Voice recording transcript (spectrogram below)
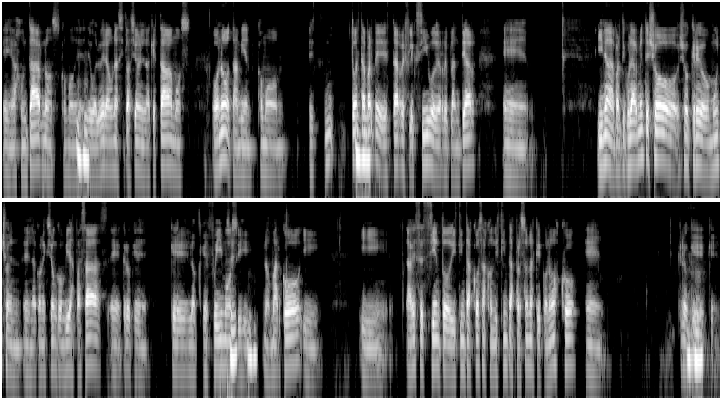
eh, a juntarnos, como de, uh -huh. de, volver a una situación en la que estábamos, o no también, como toda esta uh -huh. parte de estar reflexivo, de replantear. Eh, y nada, particularmente yo, yo creo mucho en, en la conexión con vidas pasadas, eh, creo que, que, lo que fuimos sí. y nos marcó y, y, a veces siento distintas cosas con distintas personas que conozco. Eh, creo que, que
